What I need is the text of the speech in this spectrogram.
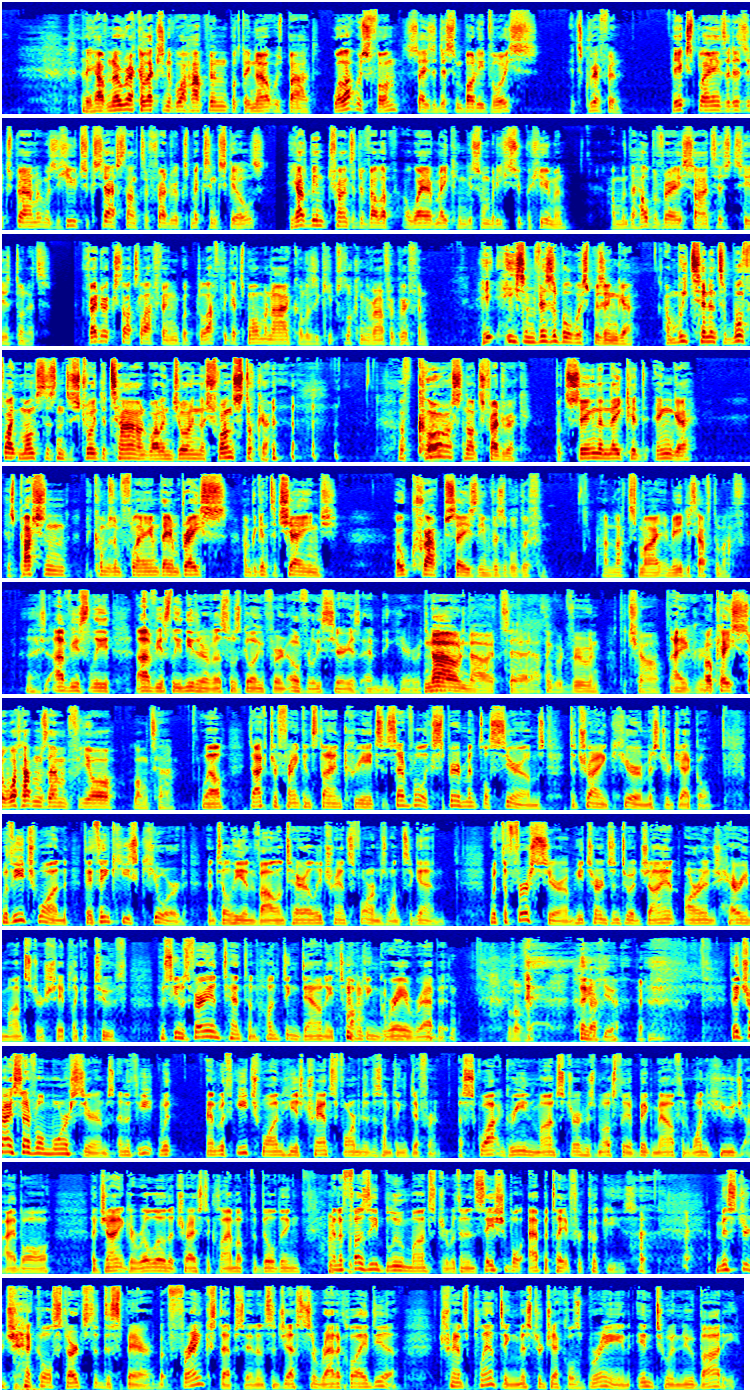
They have no recollection of what happened, but they know it was bad. Well, that was fun, says a disembodied voice. It's Griffin. He explains that his experiment was a huge success thanks to Frederick's mixing skills. He had been trying to develop a way of making somebody superhuman, and with the help of various scientists, he has done it. Frederick starts laughing, but the laughter gets more maniacal as he keeps looking around for Griffin. He, he's invisible, whispers Inga, and we turn into wolf-like monsters and destroyed the town while enjoying the Schwanzstucker. of course, nods Frederick. But seeing the naked Inga, his passion becomes inflamed. They embrace and begin to change. Oh crap, says the invisible griffin. And that's my immediate aftermath. Obviously, obviously, neither of us was going for an overly serious ending here. No, like. no, it's, uh, I think it would ruin the charm. I agree. Okay, so what happens then for your long term? Well, Dr. Frankenstein creates several experimental serums to try and cure Mr. Jekyll. With each one, they think he's cured until he involuntarily transforms once again. With the first serum, he turns into a giant orange hairy monster shaped like a tooth, who seems very intent on hunting down a talking gray rabbit. Love it. Thank you. They try several more serums, and with, e- with and with each one, he is transformed into something different: a squat green monster who's mostly a big mouth and one huge eyeball, a giant gorilla that tries to climb up the building, and a fuzzy blue monster with an insatiable appetite for cookies. Mr. Jekyll starts to despair, but Frank steps in and suggests a radical idea transplanting Mr. Jekyll's brain into a new body.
